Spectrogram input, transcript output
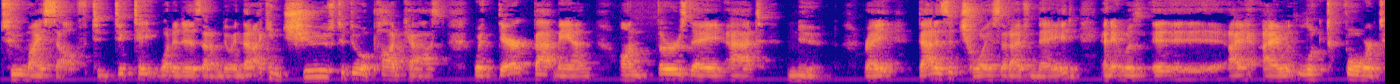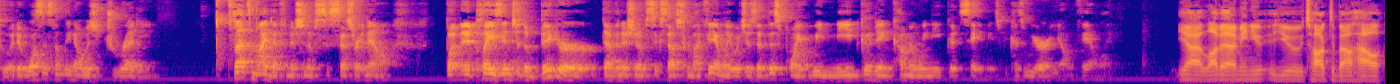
to myself to dictate what it is that I'm doing, that I can choose to do a podcast with Derek Batman on Thursday at noon, right? That is a choice that I've made. And it was, it, I, I looked forward to it. It wasn't something I was dreading. So that's my definition of success right now. But it plays into the bigger definition of success for my family, which is at this point, we need good income and we need good savings because we are a young family. Yeah, I love it. I mean, you, you talked about how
